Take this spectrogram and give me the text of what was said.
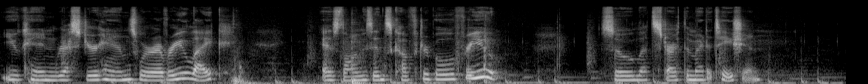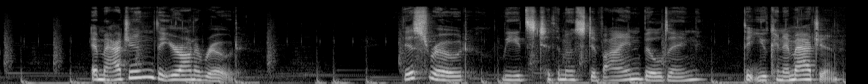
you can rest your hands wherever you like, as long as it's comfortable for you. So, let's start the meditation. Imagine that you're on a road. This road leads to the most divine building that you can imagine.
